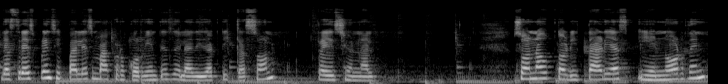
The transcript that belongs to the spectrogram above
Las tres principales macrocorrientes de la didáctica son tradicional, son autoritarias y en orden.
